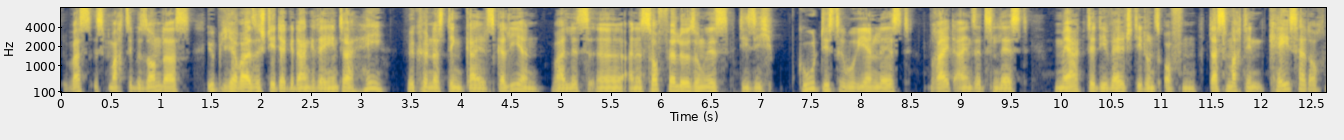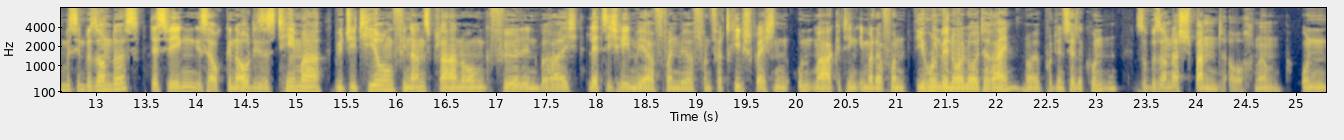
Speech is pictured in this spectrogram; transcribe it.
Was ist, macht sie besonders? Üblicherweise steht der Gedanke dahinter, hey, wir können das Ding geil skalieren, weil es äh, eine Softwarelösung ist, die sich gut distribuieren lässt, breit einsetzen lässt, Märkte, die Welt steht uns offen. Das macht den Case halt auch ein bisschen besonders. Deswegen ist auch genau dieses Thema Budgetierung, Finanzplanung für den Bereich. Letztlich reden wir ja, wenn wir von Vertrieb sprechen und Marketing immer davon, wie holen wir neue Leute rein, neue potenzielle Kunden. So besonders spannend auch. Ne? Und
